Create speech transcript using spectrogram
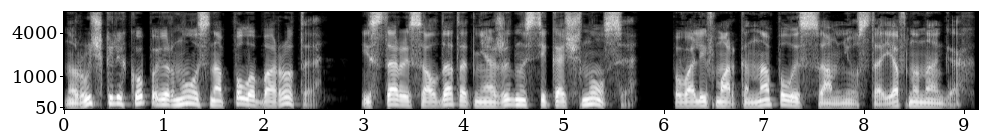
Но ручка легко повернулась на полоборота — и старый солдат от неожиданности качнулся, повалив Марка на пол и сам не устояв на ногах.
